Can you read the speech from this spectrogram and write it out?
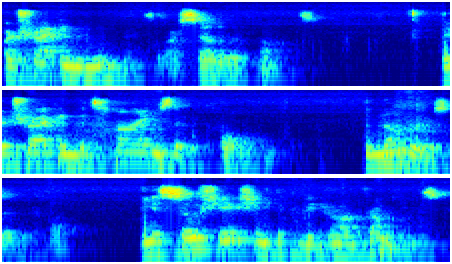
are tracking the movements of our cellular phones. They're tracking the times that we call people, the numbers that we call, the associations that can be drawn from these.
